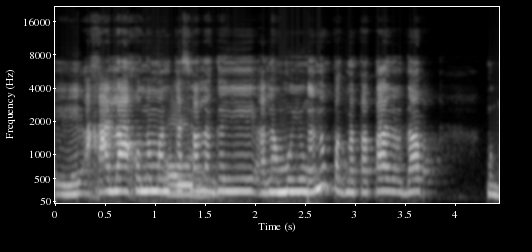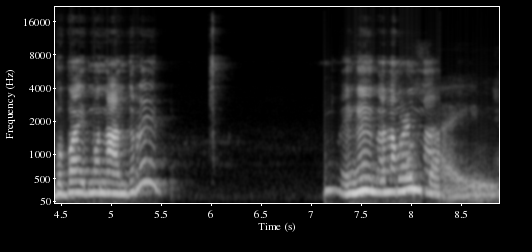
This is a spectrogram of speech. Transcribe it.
eh, akala ko naman kasi talaga eh, alam mo yung ano, pag natatalo, dapat magbabayad 100. Eh ngayon, alam mo First na. time.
